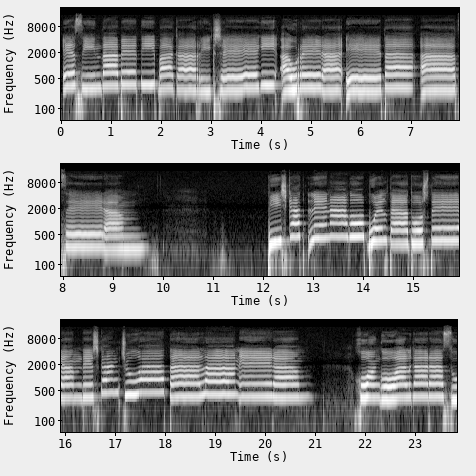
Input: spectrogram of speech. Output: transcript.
Ezin da beti bakarrik segi aurrera eta atzera. Piskat lehenago bueltatu ostean deskantxua talanera. Joango algara zu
